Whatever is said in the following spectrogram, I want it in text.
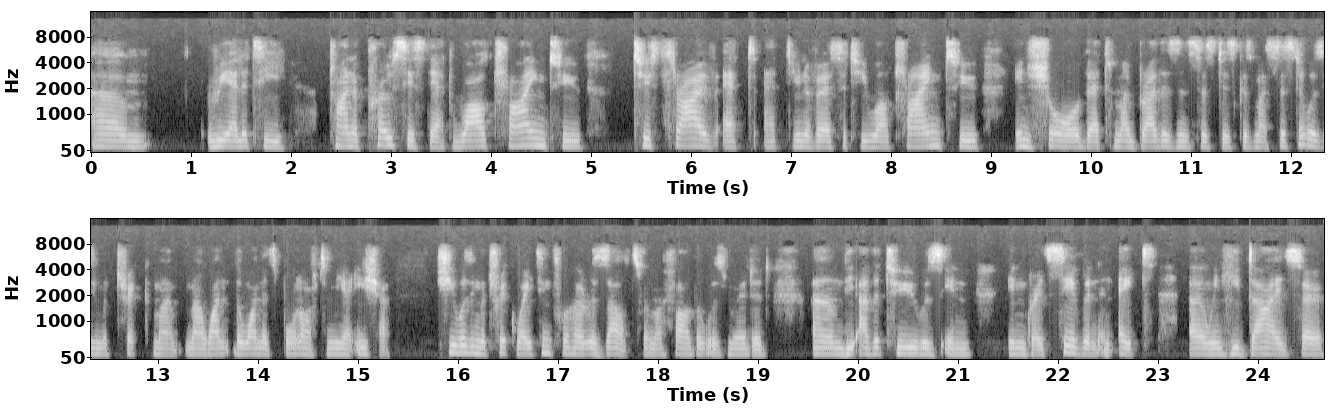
Um, reality, trying to process that while trying to to thrive at at university while trying to ensure that my brothers and sisters, because my sister was in matric, my my one the one that's born after me, Aisha, she was in the matric waiting for her results when my father was murdered. Um, the other two was in in grade seven and eight uh, when he died. So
